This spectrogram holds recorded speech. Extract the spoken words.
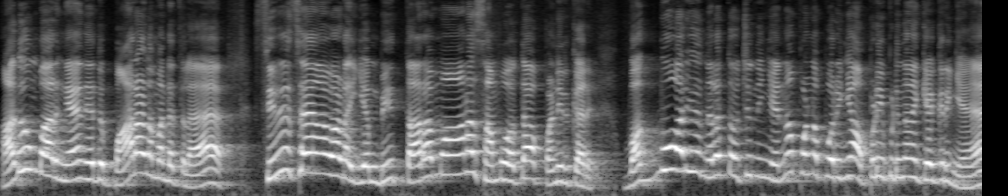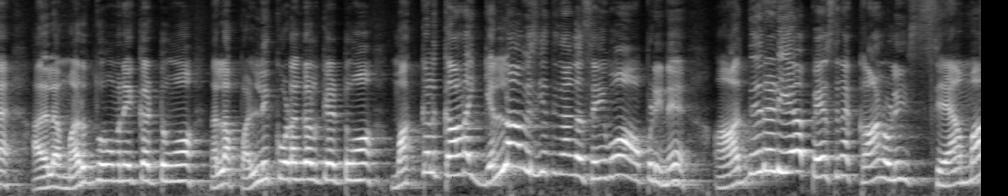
அதுவும் பாருங்க நேற்று பாராளுமன்றத்தில் சிவசேனாவோட எம்பி தரமான சம்பவத்தை பண்ணியிருக்காரு வக்பு வாரிய நிலத்தை வச்சு நீங்கள் என்ன பண்ண போறீங்க அப்படி இப்படி தானே கேட்குறீங்க அதில் மருத்துவமனை கட்டுவோம் நல்ல பள்ளிக்கூடங்கள் கட்டுவோம் மக்களுக்கான எல்லா விஷயத்தையும் நாங்கள் செய்வோம் அப்படின்னு அதிரடியாக பேசின காணொளி செம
